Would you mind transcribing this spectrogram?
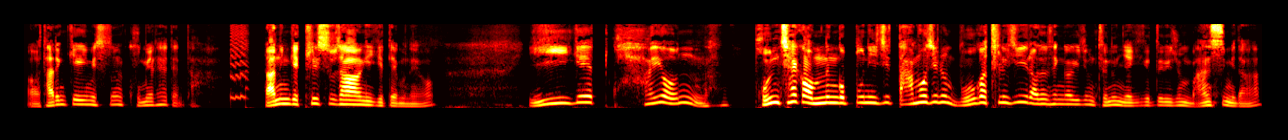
어, 다른 게임에 있어서는 구매를 해야 된다. 라는 게 필수 사항이기 때문에요. 이게 과연 본체가 없는 것 뿐이지 나머지는 뭐가 틀리지라는 생각이 좀 드는 얘기들이 좀 많습니다.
